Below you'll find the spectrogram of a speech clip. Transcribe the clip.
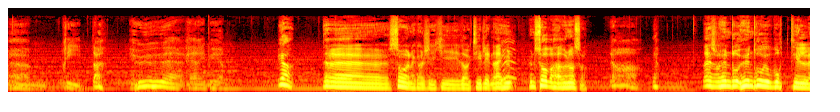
Um, er hun er her i byen? Ja, dere så henne kanskje ikke i dag tidlig. Nei, hun, hun sover her, hun også. Ja. Nei, så hun dro, hun dro jo bort til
